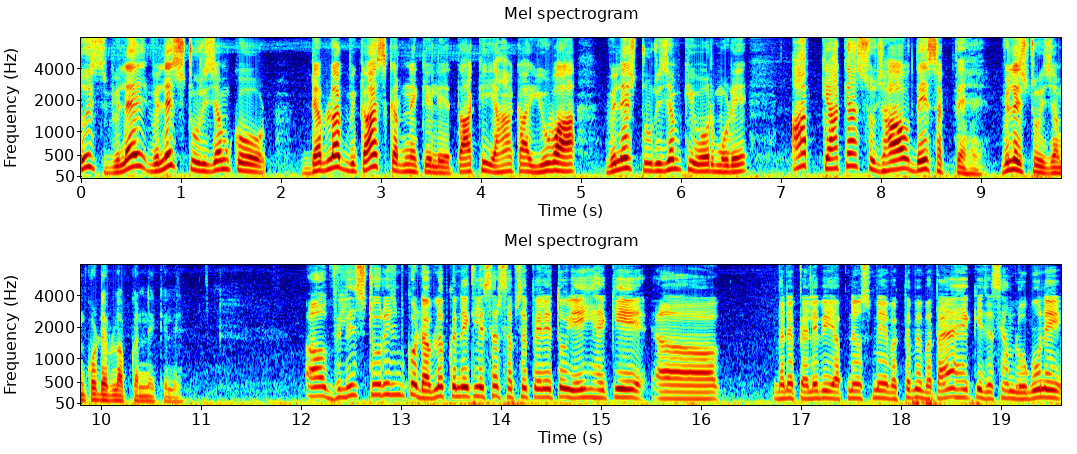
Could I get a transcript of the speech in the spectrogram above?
तो इस विलेज विलेज टूरिज़्म को डेवलप विकास करने के लिए ताकि यहाँ का युवा विलेज टूरिज़्म की ओर मुड़े आप क्या क्या सुझाव दे सकते हैं विलेज टूरिज़्म को डेवलप करने के लिए? विलेज टूरिज़्म को डेवलप करने के लिए सर सबसे पहले तो यही है कि आ, मैंने पहले भी अपने उसमें वक्तव्य में बताया है कि जैसे हम लोगों ने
